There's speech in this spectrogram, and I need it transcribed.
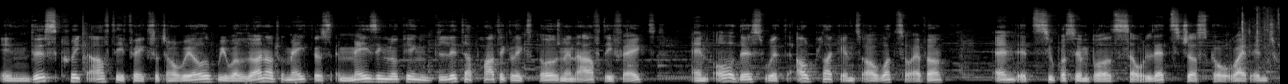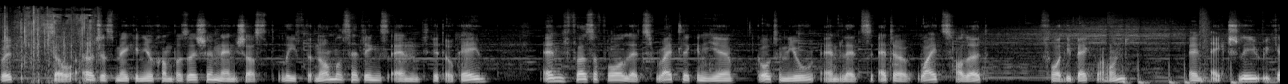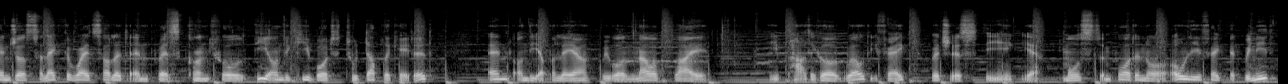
In this quick After Effects tutorial, we will learn how to make this amazing looking glitter particle explosion in After Effects and all this without plugins or whatsoever and it's super simple so let's just go right into it. So I'll just make a new composition and just leave the normal settings and hit OK. And first of all let's right click in here, go to new and let's add a white solid for the background and actually we can just select the white solid and press Ctrl D on the keyboard to duplicate it. And on the upper layer we will now apply the particle world effect, which is the yeah most important or only effect that we need.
